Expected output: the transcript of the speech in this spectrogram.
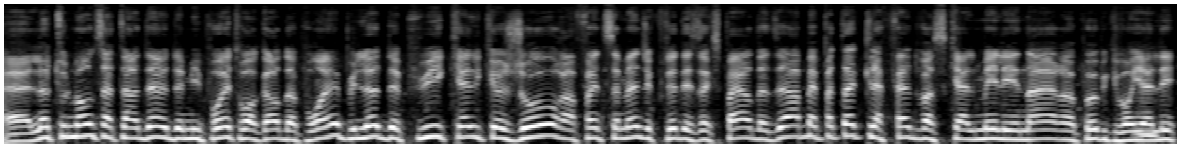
euh, là, tout le monde s'attendait à un demi-point, trois quarts de point. Puis là, depuis quelques jours, en fin de semaine, j'écoutais des experts de dire, ah, ben, peut-être que la Fed va se calmer les nerfs un peu, puis qu'ils vont y mm. aller,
